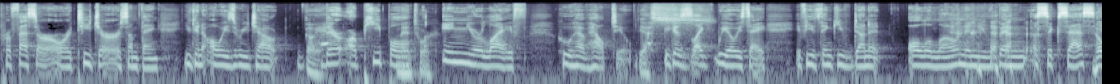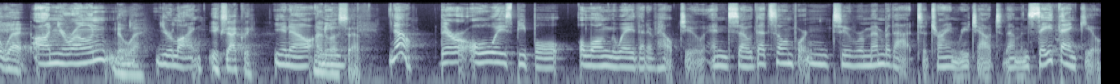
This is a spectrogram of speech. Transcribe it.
professor or a teacher or something, you can always reach out. Oh, yeah. There are people Mentor. in your life who have helped you. Yes. Because like we always say, if you think you've done it all alone and you've been a success No way. on your own, No way. You're lying. Exactly. You know, I None of mean, us have. no, there are always people along the way that have helped you. And so that's so important to remember that, to try and reach out to them and say thank you.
